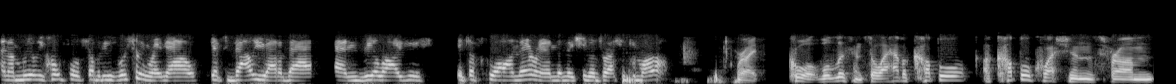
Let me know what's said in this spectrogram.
and I'm really hopeful somebody who's listening right now gets value out of that and realizes it's a flaw on their end and they should address it tomorrow. Right. Cool. Well, listen. So I have a couple a couple questions from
